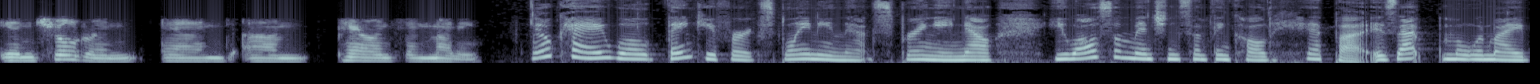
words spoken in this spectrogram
in children and um, parents and money. Okay, well, thank you for explaining that springing. Now, you also mentioned something called HIPAA. Is that when my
